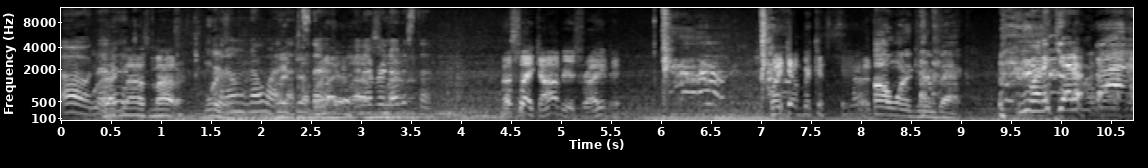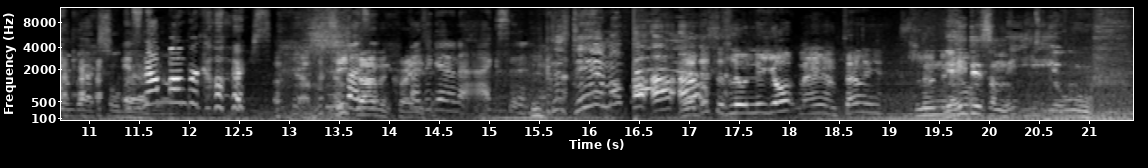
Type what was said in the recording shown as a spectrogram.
oh, Black no. lives matter. I don't know why Wait, that's there. Black I never Lives noticed Matter. that. That's like obvious, right? Wake up because I want to get him back. You want to get I him want to get him back? back so bad. It's not yo. bumper cars. yeah, look, About he's to- driving About to get in an accident. This damn. I'm- uh, uh, Oh, oh, oh. Yeah, this is little New York, man. I'm telling you, it's little New Yeah, he did some. He, he, oof.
